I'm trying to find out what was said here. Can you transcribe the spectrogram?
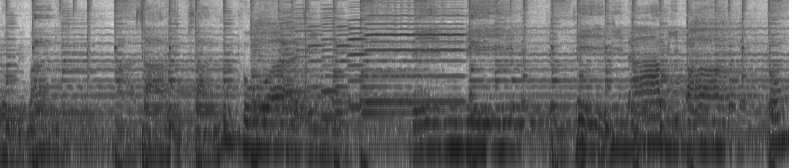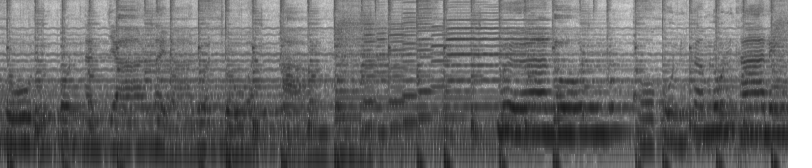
โดยมันป่าซาสุขสันต์ทั่วที่ หนึ่ง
